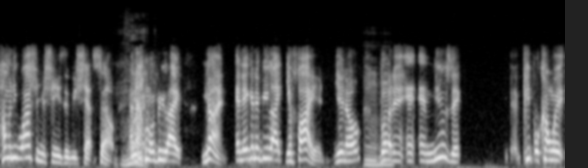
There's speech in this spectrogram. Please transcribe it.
How many washing machines did we sell? Right. And I'm gonna be like, none. And they're gonna be like, you're fired, you know. Mm-hmm. But in, in, in, music, people come with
